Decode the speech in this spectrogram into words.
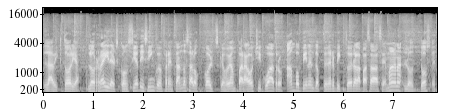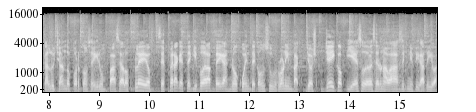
la victoria. Los Raiders con 7 y 5 enfrentándose a los Colts que juegan para 8 y 4. Ambos vienen de obtener victoria la pasada semana. Los dos están luchando por conseguir un pase a los playoffs. Se espera que este equipo de Las Vegas no cuente con su running back Josh Jacob y eso debe ser una baja significativa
